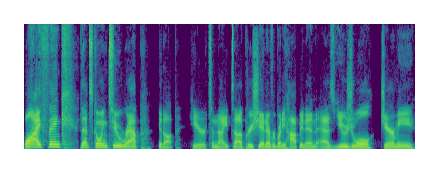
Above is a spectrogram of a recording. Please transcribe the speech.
Well, I think that's going to wrap it up here tonight. Uh, appreciate everybody hopping in as usual. Jeremy,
